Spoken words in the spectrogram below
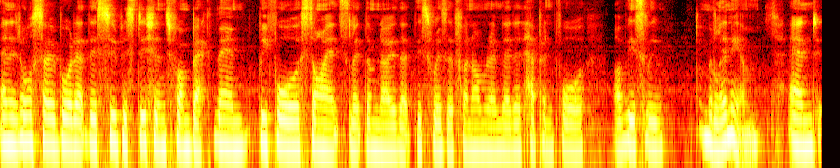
and it also brought out their superstitions from back then before science let them know that this was a phenomenon that had happened for obviously millennium and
